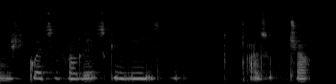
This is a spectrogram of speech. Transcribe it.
Ziemlich kurze Folge jetzt gewesen. Also, ciao.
